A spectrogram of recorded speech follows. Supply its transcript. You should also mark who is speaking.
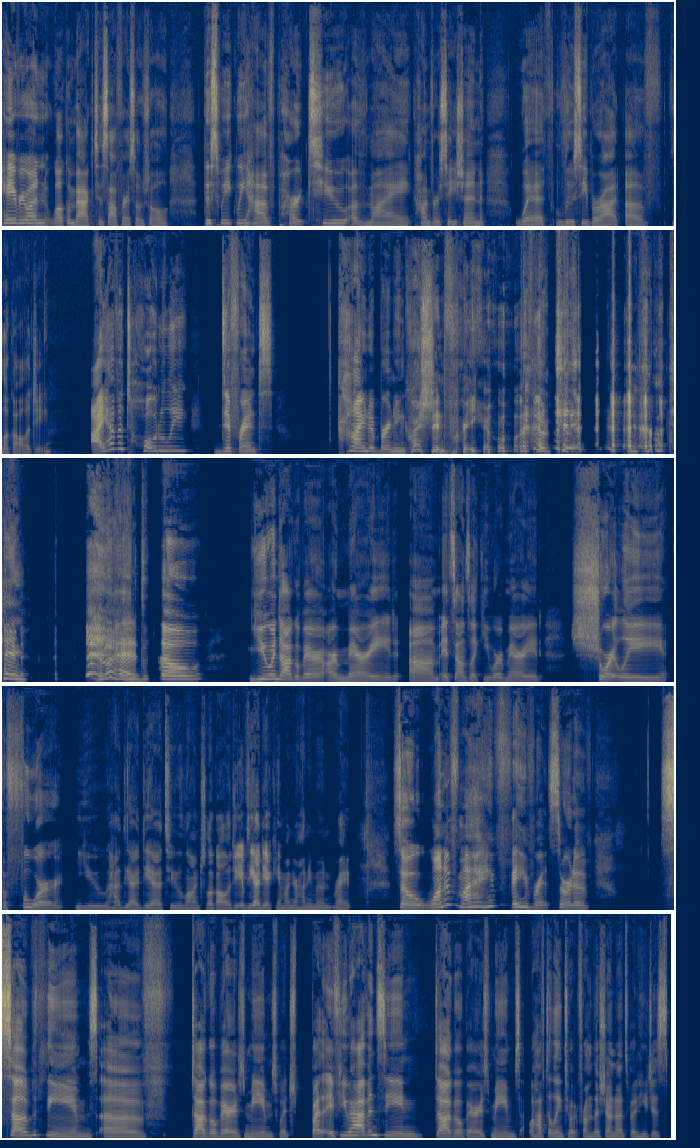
Speaker 1: Hey everyone, welcome back to Software Social. This week we have part two of my conversation with Lucy Barat of Logology. I have a totally different kind of burning question for you.
Speaker 2: okay. okay. Go ahead.
Speaker 1: So you and Dagobert are married. Um, it sounds like you were married shortly before you had the idea to launch Logology, if the idea came on your honeymoon, right? So, one of my favorite sort of sub themes of Dagobert's memes, which, but if you haven't seen Dagobert's memes, I'll have to link to it from the show notes, but he just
